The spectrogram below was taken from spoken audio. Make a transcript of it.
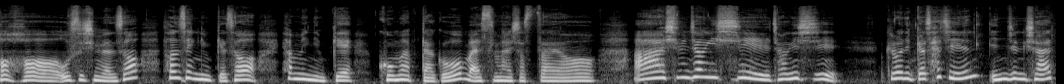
허허, 웃으시면서 선생님께서 현미님께 고맙다고 말씀하셨어요. 아, 심정희 씨, 정희 씨. 그러니까 사진, 인증샷,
